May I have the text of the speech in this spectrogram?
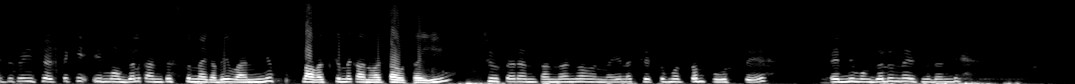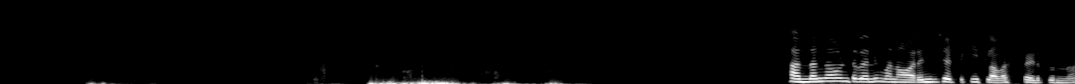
ఇదిగో ఈ చెట్టుకి ఈ మొగ్గలు కనిపిస్తున్నాయి కదా ఇవన్నీ ఫ్లవర్స్ కింద కన్వర్ట్ అవుతాయి. చూసారు ఎంత అందంగా ఉన్నాయి. ఇలా చెట్టు మొత్తం పూస్తే ఎన్ని మొగ్గలు ఉన్నాయి చూడండి. అందంగా ఉంటుందని మన ఆరెంజ్ చెట్టుకి ఫ్లవర్స్ పెడుతున్నా.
